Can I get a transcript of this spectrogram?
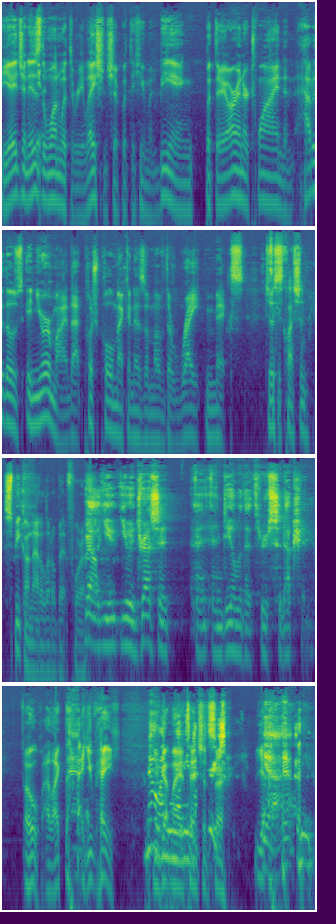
the agent is the one with the relationship with the human being, but they are intertwined. And how do those, in your mind, that push pull mechanism of the right mix? Just a question. speak on that a little bit for us. Well, you you address it and, and deal with it through seduction. oh, I like that. You hey, No, you've I got mean- my I mean attention, sir. Yeah. Yeah, I mean,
